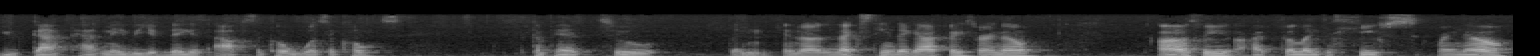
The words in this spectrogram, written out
you got past maybe your biggest obstacle was the Colts compared to the you know the next team they got faced right now. Honestly, I feel like the Chiefs right now.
